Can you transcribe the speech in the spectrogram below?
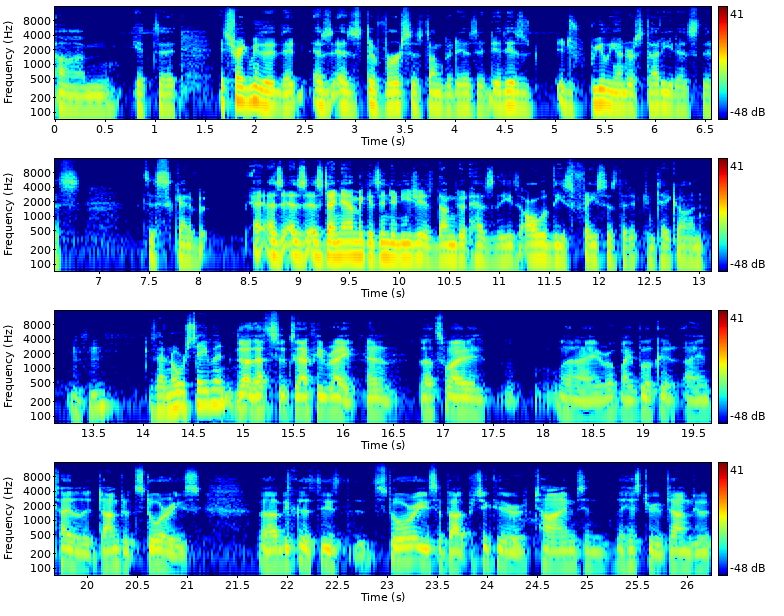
Um, it uh, it strikes me that, that, as as diverse as Dangdut is, it, it is it is really understudied as this this kind of as as as dynamic as Indonesia as Dangdut has these all of these faces that it can take on. Mm-hmm. Is that an overstatement? No, that's exactly right, and that's why when I wrote my book, I entitled it Dangdut Stories uh, because these stories about particular times in the history of Dangdut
